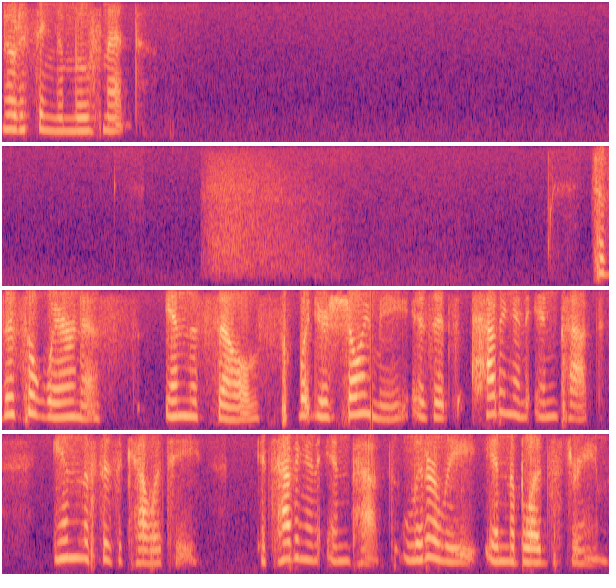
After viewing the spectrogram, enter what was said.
Noticing the movement. So, this awareness in the cells, what you're showing me is it's having an impact in the physicality. It's having an impact literally in the bloodstream.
